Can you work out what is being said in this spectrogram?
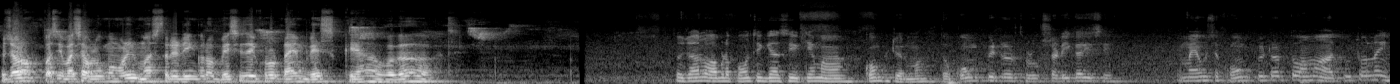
તો ચાલો, પછી પાછા બ્લોગમાં મળીને મસ્ત રીડિંગ કરો. બેસી જાય કરો ટાઈમ વેસ્ટ કર્યા વગર? તો ચાલો, આપણે પહોંચી ગયા છીએ કેમાં કોમ્પ્યુટરમાં. તો કોમ્પ્યુટર થોડુંક સ્ટડી કરી છે. એમાં એવું છે, કોમ્પ્યુટર તો આમાં હતું તો નહીં.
